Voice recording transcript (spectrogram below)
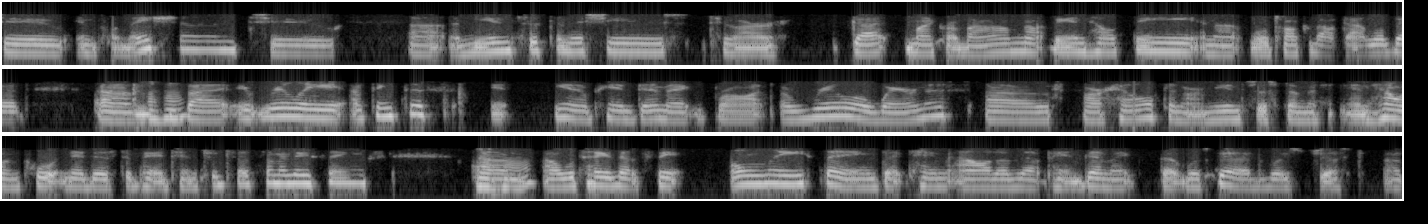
to inflammation, to uh, immune system issues, to our gut microbiome not being healthy, and I, we'll talk about that a little bit. Um, uh-huh. But it really, I think this, it, you know, pandemic brought a real awareness of our health and our immune system and how important it is to pay attention to some of these things. Um, uh-huh. Um, I will tell you that's the only thing that came out of that pandemic that was good was just a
